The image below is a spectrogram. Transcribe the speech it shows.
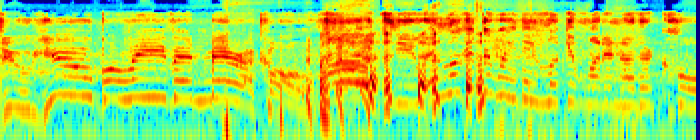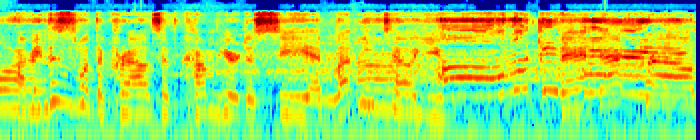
Do you believe in miracles? I do. And look at the way they look at one another, Cord. I mean, this is what the crowds have come here to see, and let me oh. tell you, Oh, look at that, that crowd,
